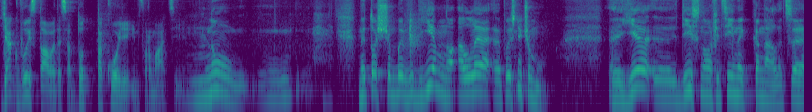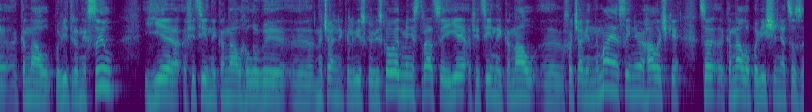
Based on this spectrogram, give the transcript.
Як ви ставитеся до такої інформації? ну не то щоб від'ємно, але е, поясню чому. Е, Є е, дійсно офіційні канали. Це канал повітряних сил, є офіційний канал голови начальника Львівської військової адміністрації, є офіційний канал, хоча він не має синьої галочки, це канал оповіщення ЦЗ.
